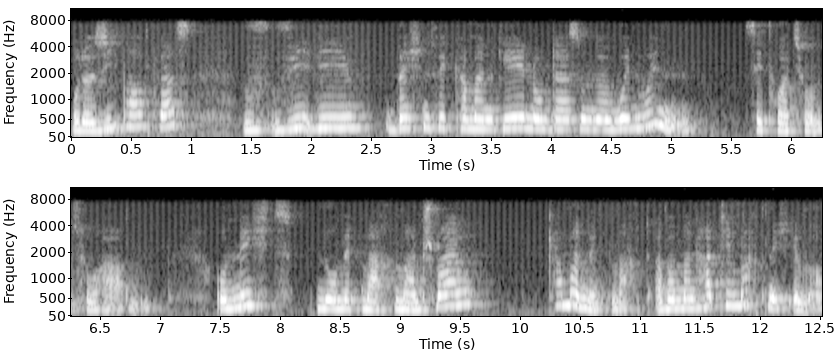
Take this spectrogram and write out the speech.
oder sie braucht was wie, wie, welchen Weg kann man gehen, um da so eine Win-Win-Situation zu haben? Und nicht nur mit Macht. Manchmal kann man mit Macht, aber man hat die Macht nicht immer.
